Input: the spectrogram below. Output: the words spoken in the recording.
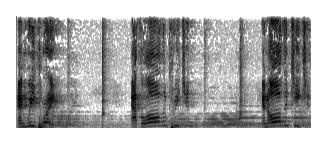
And we pray after all the preaching and all the teaching,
